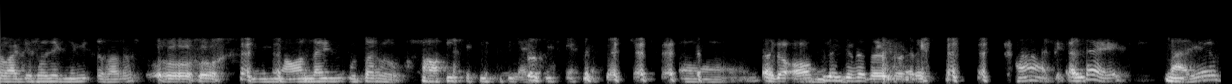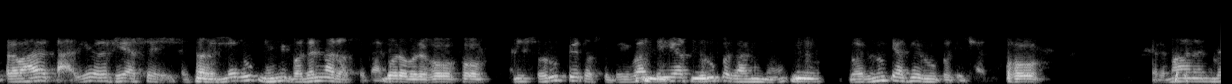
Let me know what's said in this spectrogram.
वाढदिवसाचं एक निमित्त झालं. हो हो. ऑनलाईन उतरलो. ऑनलाईन ऑफलाईन कसं कळत हा ते कसं आहे कार्य प्रवाह कार्य हे असे हा. रूप नेहमी बदलणार असतं बरोबर हो हो आणि स्वरूप येत असतं देवाचे या स्वरूप जाणून. वर्णुक्याचे रूप ते छान हो परमानंद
